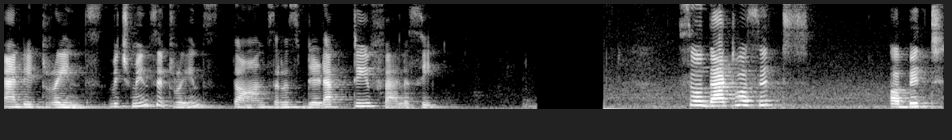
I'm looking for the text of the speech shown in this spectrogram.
and it rains which means it rains. The answer is deductive fallacy. So that was it a bit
